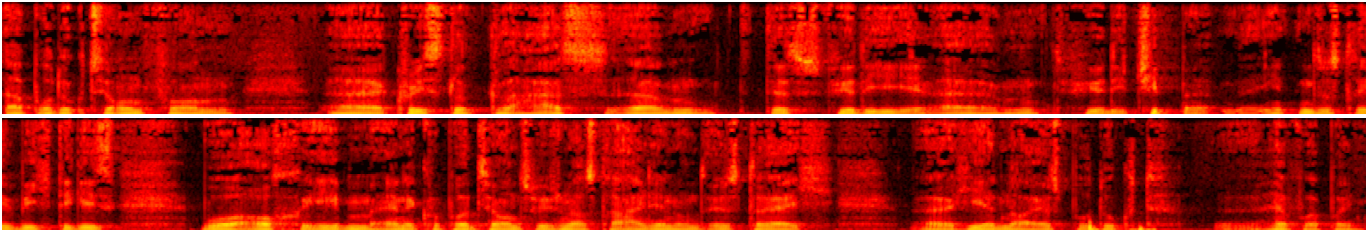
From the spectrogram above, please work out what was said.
äh, Produktion von äh, Crystal Glass, ähm, das für die, für die Chip-Industrie wichtig ist, wo auch eben eine Kooperation zwischen Australien und Österreich äh, hier ein neues Produkt hervorbringt.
